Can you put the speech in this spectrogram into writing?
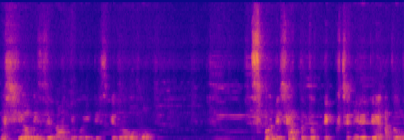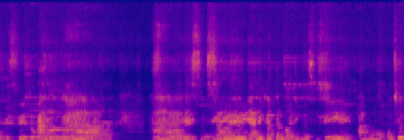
まあ、塩水で飲んでもいいんですけどもうスプーンでシャッと取って口に入れてあとお水で飲むとか。はい、そうですねそういうやり方もありますし、えあのお茶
